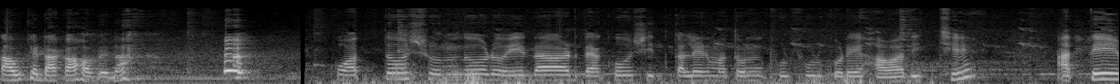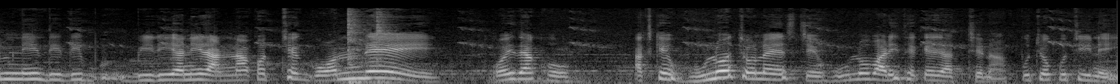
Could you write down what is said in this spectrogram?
কাউকে ডাকা হবে না। কত সুন্দর ওয়েদার দেখো শীতকালের মতন ফুরফুর করে হাওয়া দিচ্ছে। আর তেমনি দিদি বিরিয়ানি রান্না করছে গন্ধে। ওই দেখো আজকে হুলো চলে এসছে হুলো বাড়ি থেকে যাচ্ছে না কুচোকুচি নেই।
